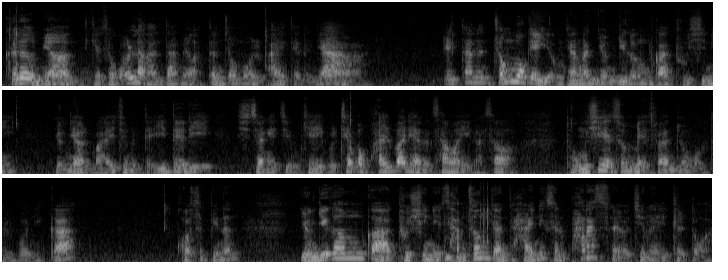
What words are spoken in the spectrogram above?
그러면 계속 올라간다면 어떤 종목을 봐야 되느냐? 일단은 종목의 영향은 연기금과 두신이 영향을 많이 주는데 이들이 시장에 지금 개입을 제법 활발히 하는 상황이라서 동시에 순매수한 종목들 보니까 코스피는 연기금과 두신이 삼성전자 하이닉스는 팔았어요. 지난 이틀 동안.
